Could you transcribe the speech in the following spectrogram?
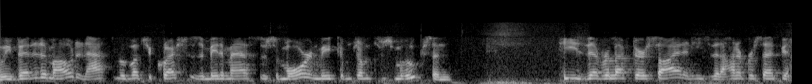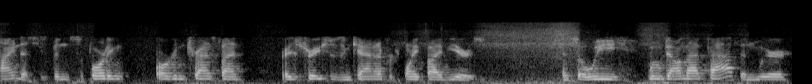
We vetted him out and asked him a bunch of questions and made him answer some more and made him jump through some hoops. And he's never left our side, and he's been 100% behind us. He's been supporting organ transplant registrations in Canada for 25 years. And so we moved down that path, and we're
